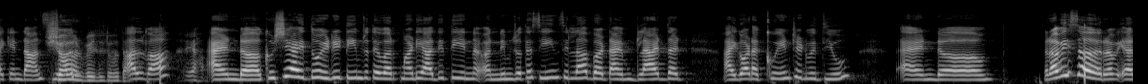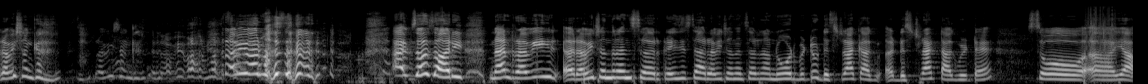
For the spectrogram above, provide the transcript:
I can dance sure will do that. ಅಲ್ವಾ? ಆ್ಯಂಡ್ ಖುಷಿ ಆಯಿತು ಇಡೀ ಟೀಮ್ ಜೊತೆ ವರ್ಕ್ ಮಾಡಿ. ಅದಿತಿ ನಿಮ್ಮ ಜೊತೆ ಸೀನ್ಸ್ ಇಲ್ಲ but I am glad that I got acquainted with you and Ravi sir Ravi Ravishankar Ravishankar Ravi Varma sir I am so sorry ನಾನು Ravi Ravichandran sir crazy star Ravichandran sir ನಾನು ನೋಡಿಬಿಟ್ಟು ಡಿಸ್ಟ್ರಾಕ್ಟ್ ಆಗಿ ಡಿಸ್ಟ್ರಾಕ್ಟ್ ಆಗಿಬಿಟ್ಟೆ. So you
